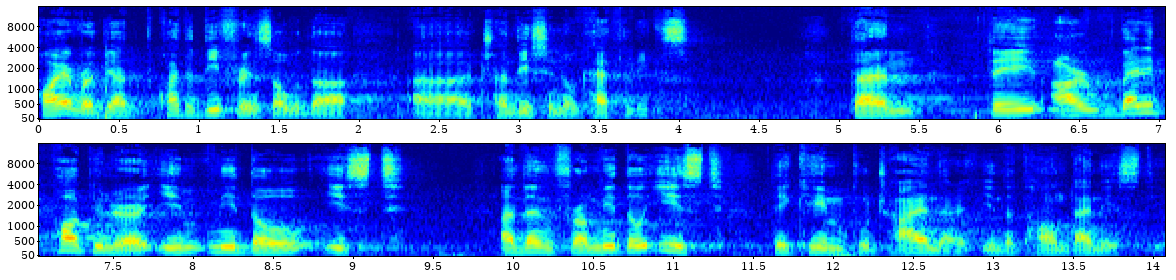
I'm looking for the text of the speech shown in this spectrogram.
however, they are quite a difference of the uh, traditional Catholics. Then they are very popular in Middle East. And then from Middle East, they came to China in the Tang Dynasty.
